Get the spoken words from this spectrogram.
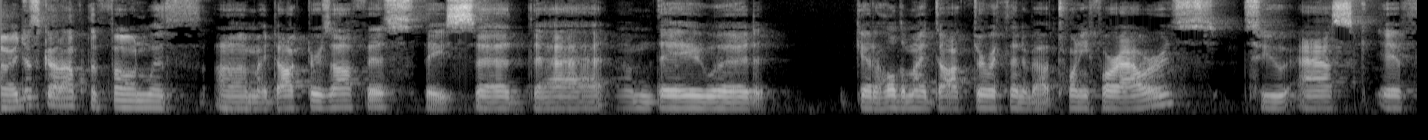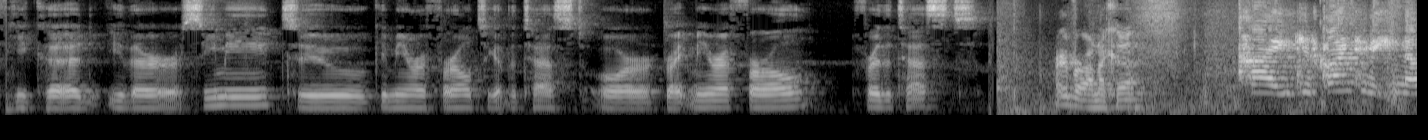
So I just got off the phone with uh, my doctor's office. They said that um, they would get a hold of my doctor within about 24 hours to ask if he could either see me to give me a referral to get the test or write me a referral for the test. Hi, Veronica. Hi, just calling to let you know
